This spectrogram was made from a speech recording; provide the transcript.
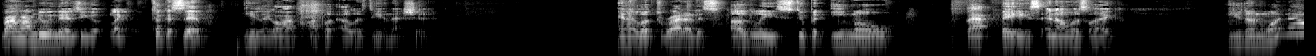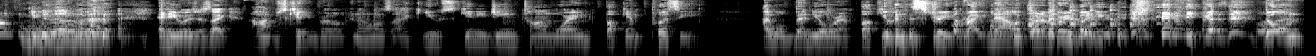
right when I'm doing this, he go like took a sip. He's like, "Oh, I, I put LSD in that shit." And I looked right at his ugly, stupid emo, fat face, and I was like, you done what now? and he was just like, oh, I'm just kidding, bro. And I was like, you skinny jean Tom wearing fucking pussy. I will bend you over and fuck you in the street right now in front of everybody because don't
